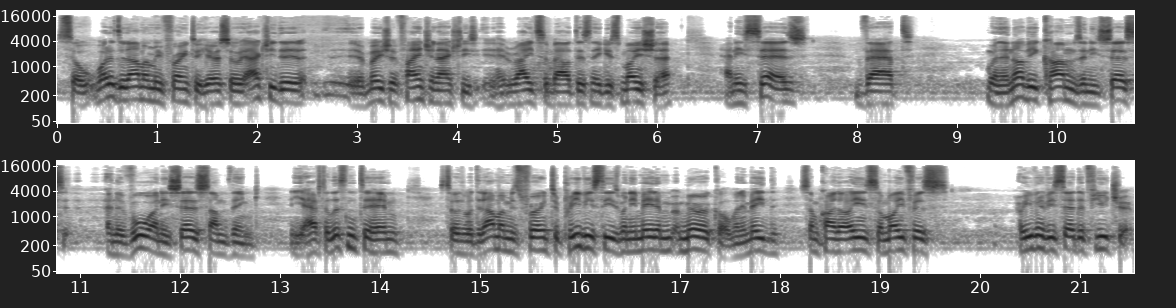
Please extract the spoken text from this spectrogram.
So, what is the Rambam referring to here? So, actually, the uh, Moshe Feinstein actually uh, writes about this in Moshe and he says that when a Navi comes and he says a nevuah and he says something, you have to listen to him. So what the Rambam is referring to previously is when he made a miracle, when he made some kind of some oifis, or even if he said the future.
